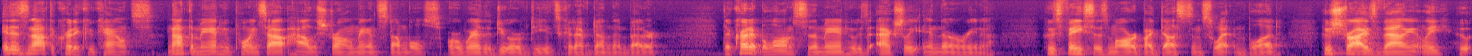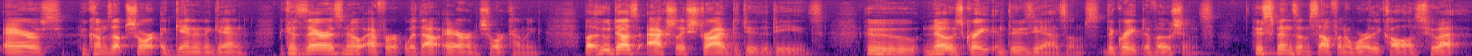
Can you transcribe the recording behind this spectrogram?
It is not the critic who counts, not the man who points out how the strong man stumbles or where the doer of deeds could have done them better. The credit belongs to the man who is actually in the arena, whose face is marred by dust and sweat and blood, who strives valiantly, who errs, who comes up short again and again, because there is no effort without error and shortcoming, but who does actually strive to do the deeds who knows great enthusiasms, the great devotions, who spends himself in a worthy cause, who at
